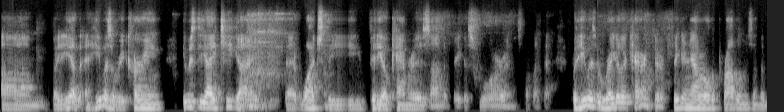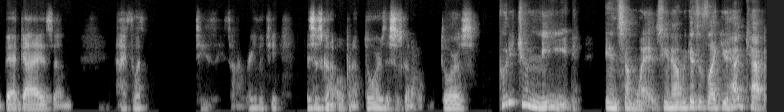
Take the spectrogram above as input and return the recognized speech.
Um, but yeah, and he was a recurring, he was the IT guy that watched the video cameras on the Vegas floor and stuff like that. But he was a regular character, figuring out all the problems and the bad guys. And, and I thought, geez, he's on a regular TV. This is going to open up doors. This is going to open doors. Who did you need in some ways? You know, because it's like you had Kevin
